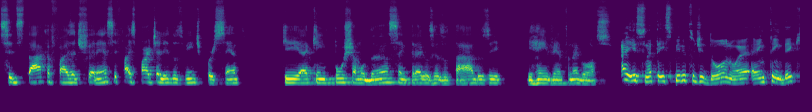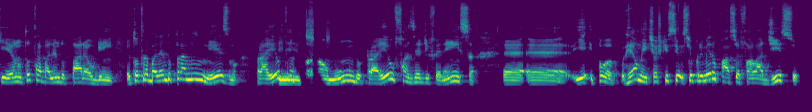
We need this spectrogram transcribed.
se destaca, faz a diferença e faz parte ali dos 20%, que é quem puxa a mudança, entrega os resultados e, e reinventa o negócio. É isso, né? Ter espírito de dono é, é entender que eu não estou trabalhando para alguém, eu estou trabalhando para mim mesmo, para eu isso. transformar o mundo, para eu fazer a diferença. É, é, e, pô, realmente, eu acho que se, se o primeiro passo é falar disso,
